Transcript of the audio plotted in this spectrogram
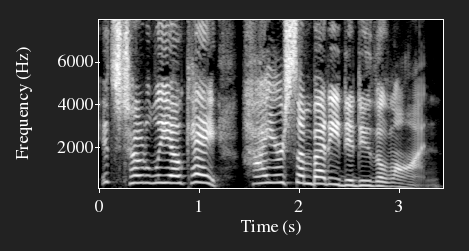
it's totally okay. Hire somebody to do the lawn.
